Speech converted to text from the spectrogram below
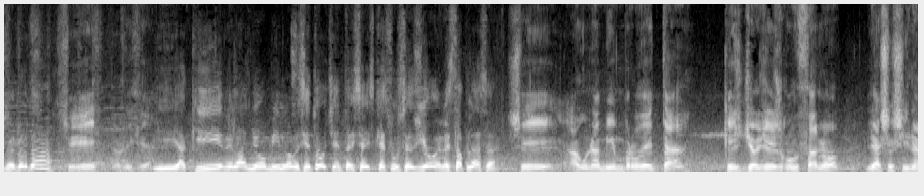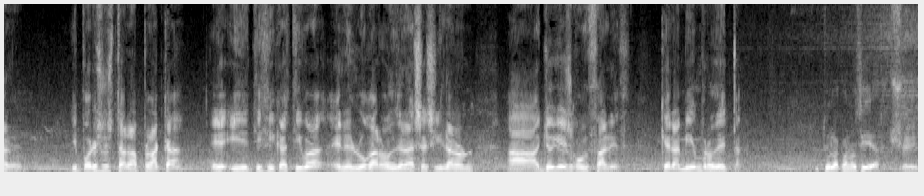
¿no es verdad? Sí, Leticia. Y aquí en el año 1986, ¿qué sucedió en esta plaza? Sí, a una miembro de ETA, que es Georges Gonzalo, le asesinaron. Y por eso está la placa eh, identificativa en el lugar donde le asesinaron a Georges González, que era miembro de ETA. ¿Tú la conocías? Sí.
